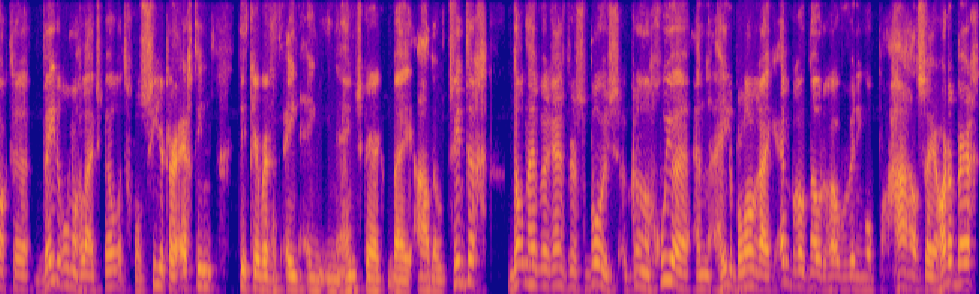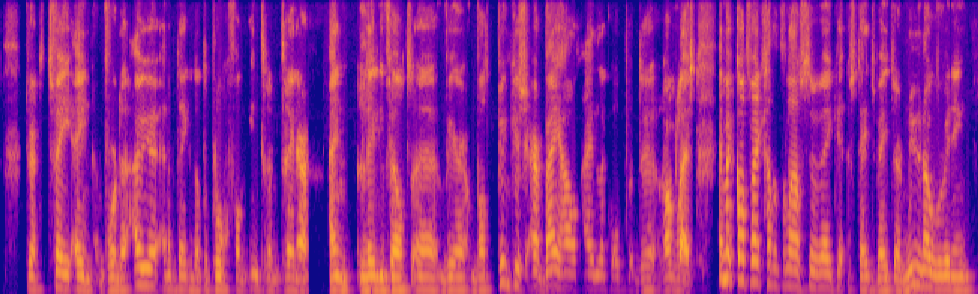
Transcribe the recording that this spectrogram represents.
pakte wederom een gelijkspel. Het grossiert er echt in. Dit keer werd het 1-1 in Heemskerk bij ADO 20. Dan hebben we Rijnsburgse Boys een goede en hele belangrijke en broodnodige overwinning op HHC Hardenberg. Het werd 2-1 voor de Uien. En dat betekent dat de ploeg van interim trainer Hein Lelyveld uh, weer wat puntjes erbij haalt, eindelijk op de ranglijst. En met Katwijk gaat het de laatste weken steeds beter. Nu een overwinning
